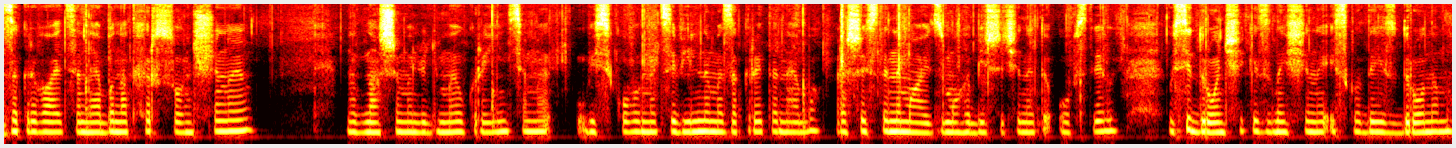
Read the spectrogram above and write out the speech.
Закривається небо над Херсонщиною, над нашими людьми, українцями, військовими, цивільними закрите небо. Рашисти не мають змоги більше чинити обстріли. Усі дронщики знищені і склади із дронами.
